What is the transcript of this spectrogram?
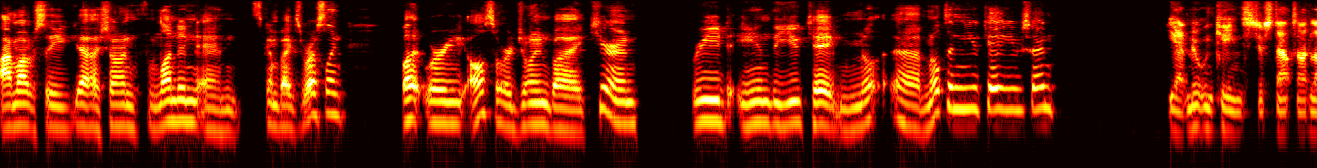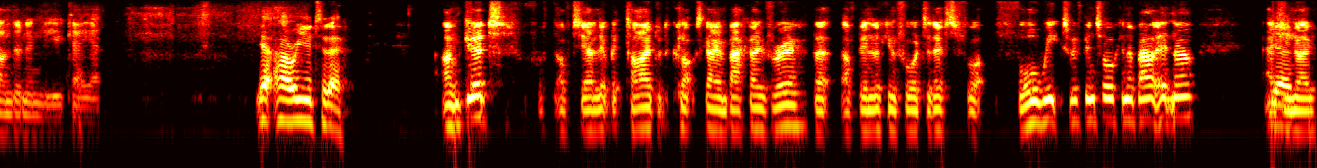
I'm obviously uh, Sean from London and Scumbags Wrestling, but we also are joined by Kieran Reid in the UK. Mil- uh, Milton, UK, you said? Yeah, Milton Keynes, just outside London in the UK, yeah. Yeah, how are you today? I'm good. Obviously, I'm a little bit tired with the clocks going back over here, but I've been looking forward to this for what, four weeks. We've been talking about it now. As yeah. you know,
